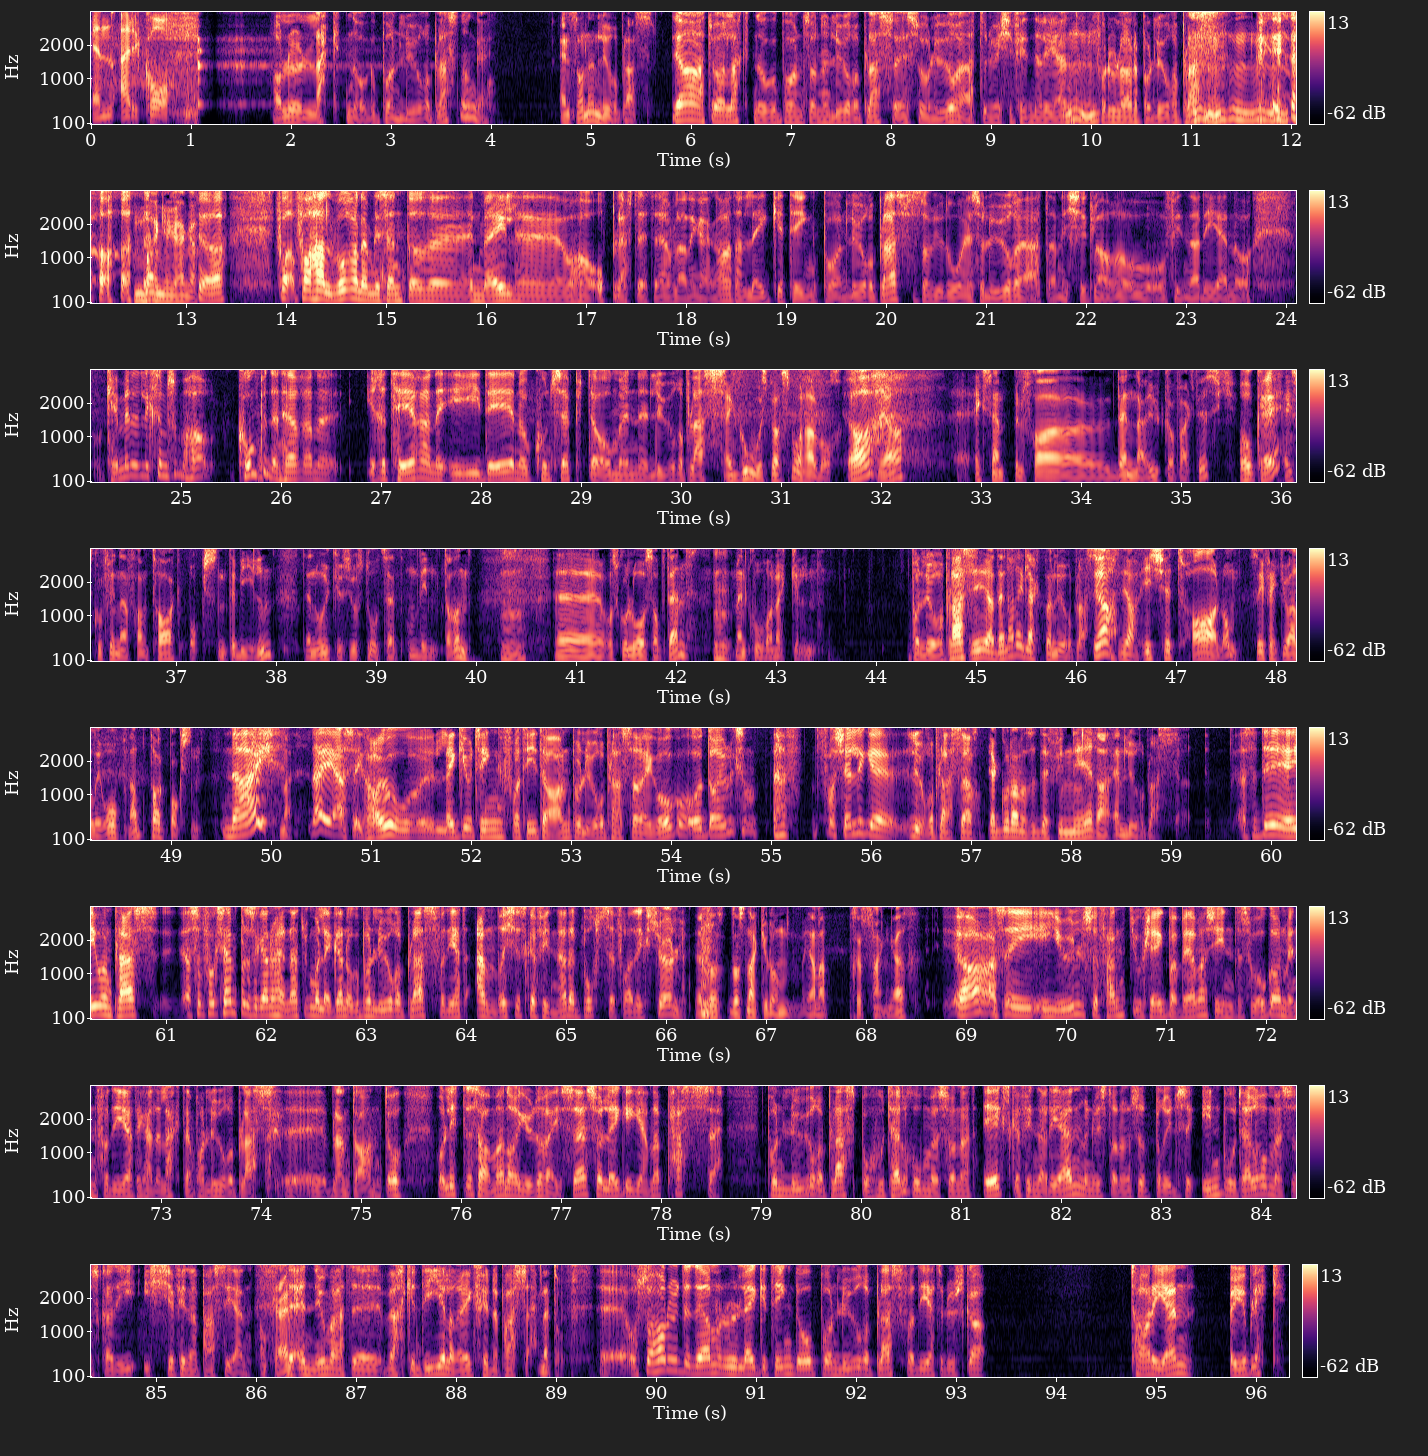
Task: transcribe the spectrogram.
NRK. Har du lagt noe på en lure plass noen gang? En sånn en lureplass. Ja, at du har lagt noe på en sånn en lure plass som er så lure at du ikke finner det igjen, for du la det på en lure plass. ja. Mange ganger. Ja, for, for Halvor har nemlig sendt oss eh, en mail eh, og har opplevd dette her flere ganger, at han legger ting på en lure plass, som jo da er så lure at han ikke klarer å, å finne det igjen. Og, og hvem er det liksom som har kommet med den her denne i ideen og konseptet om en lure plass? Eh, Gode spørsmål, Halvor. Ja, Ja. Eksempel fra denne uka, faktisk. ok. Jeg skulle finne fram takboksen til bilen. Den brukes jo stort sett om vinteren. Eh, og skulle låse opp den, men hvor var nøkkelen? På en lureplass? Ja, Den hadde jeg lagt på en lureplass. Ja. Ikke tal om. Så jeg fikk jo aldri åpna takboksen. Nei. Nei. Nei, altså jeg har jo, legger jo ting fra tid til annen på lureplasser jeg òg, og det er jo liksom forskjellige lureplasser. Ja, Går det an å definere en lureplass? Altså Det er jo en plass altså For eksempel så kan det hende at du må legge noe på en lureplass fordi at andre ikke skal finne det, bortsett fra deg sjøl. Ja, da, da snakker du om gjerne presanger. Ja, altså i, i jul så fant jo ikke jeg barbermaskinen til svogeren min fordi at jeg hadde lagt den på en lureplass, eh, blant annet. Og, og litt det samme når jeg er ute og reiser, så legger jeg gjerne passet på en lure plass på hotellrommet, sånn at jeg skal finne det igjen, men hvis det er noen som bryter seg inn på hotellrommet, så skal de ikke finne passet igjen. Okay. Det ender jo med at eh, hverken de eller jeg finner passet. Nettopp. Eh, Og så har du det der når du legger ting da på en lure plass fordi at du skal ta det igjen øyeblikk.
